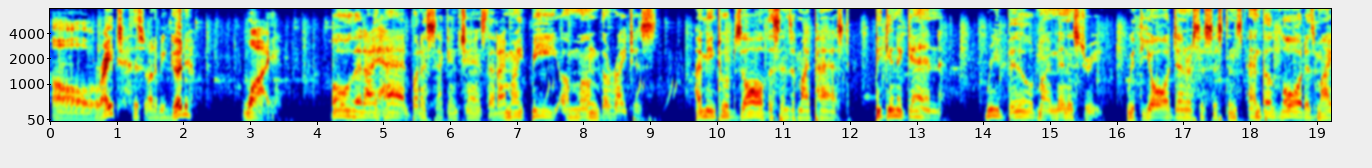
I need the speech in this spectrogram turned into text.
All right, this ought to be good. Why? Oh, that I had but a second chance, that I might be among the righteous. I mean to absolve the sins of my past, begin again, rebuild my ministry, with your generous assistance and the Lord as my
